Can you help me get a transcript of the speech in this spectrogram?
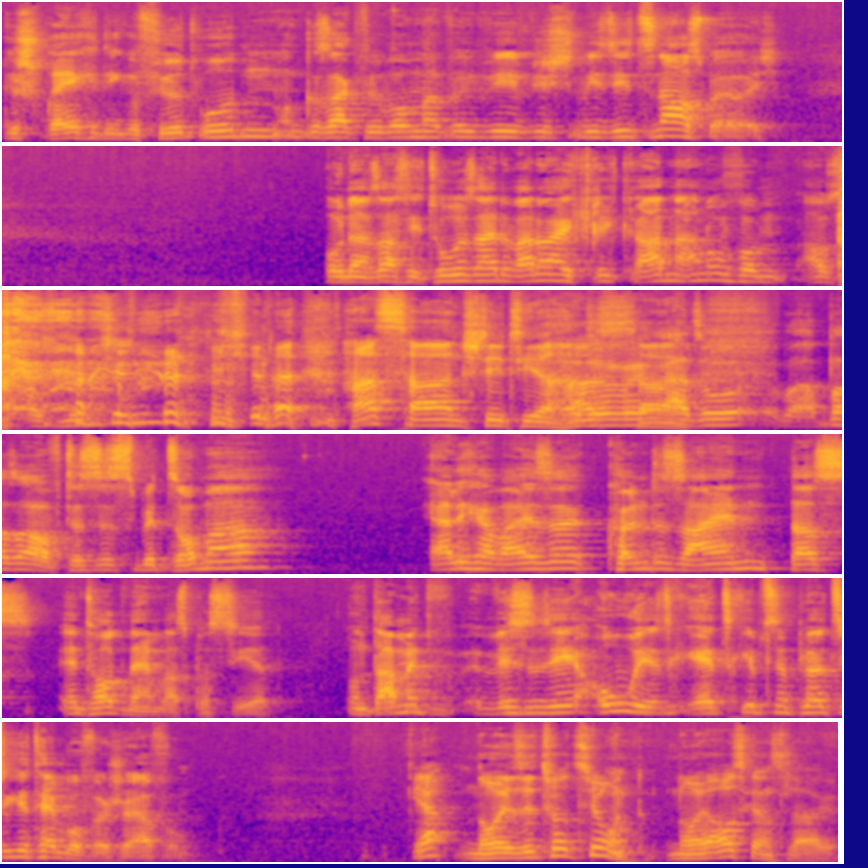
Gespräche, die geführt wurden und gesagt, wie, wie, wie, wie sieht es denn aus bei euch? Und dann sagt die Tore-Seite, warte mal, ich krieg gerade einen Anruf vom, aus, aus München. Hassan steht hier, Also, Hassan. also, pass auf, das ist mit Sommer, ehrlicherweise, könnte sein, dass in Tottenham was passiert. Und damit wissen sie, oh, jetzt, jetzt gibt es eine plötzliche Tempoverschärfung. ja, neue Situation, neue Ausgangslage.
